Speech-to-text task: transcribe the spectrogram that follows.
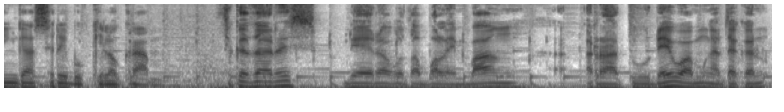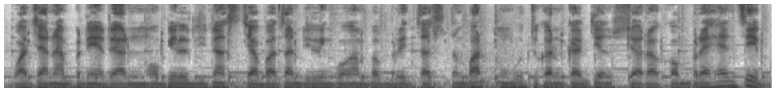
hingga 1000 kg. Sekretaris Daerah Kota Palembang, Ratu Dewa mengatakan wacana peniadaan mobil dinas jabatan di lingkungan pemerintah setempat membutuhkan kajian secara komprehensif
